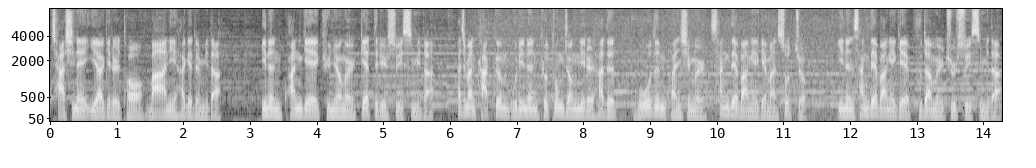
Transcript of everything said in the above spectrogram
자신의 이야기를 더 많이 하게 됩니다. 이는 관계의 균형을 깨뜨릴 수 있습니다. 하지만 가끔 우리는 교통 정리를 하듯 모든 관심을 상대방에게만 쏟죠. 이는 상대방에게 부담을 줄 수 있습니다.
